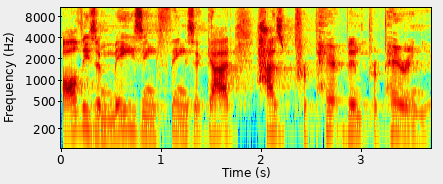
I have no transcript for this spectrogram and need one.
all these amazing things that God has prepare, been preparing you.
